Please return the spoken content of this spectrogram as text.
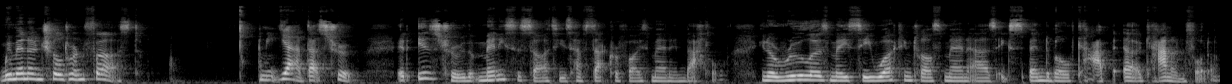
women and children first. I mean, yeah, that's true. It is true that many societies have sacrificed men in battle. You know, rulers may see working class men as expendable cap, uh, cannon fodder,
